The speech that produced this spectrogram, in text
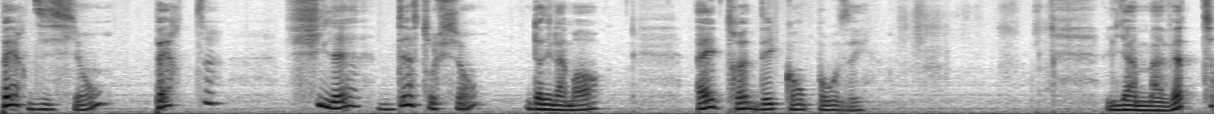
perdition, perte, filet, destruction, donner la mort, être décomposé. Il y a mavette,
